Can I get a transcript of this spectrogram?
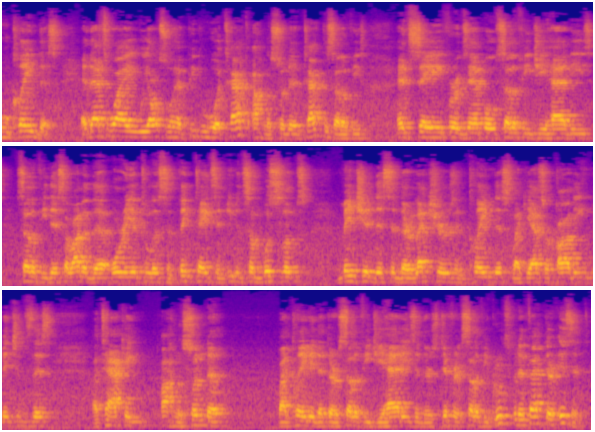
who claim this, and that's why we also have people who attack Ahl Sunnah, attack the Salafis, and say, for example, Salafi jihadis, Salafi this. A lot of the Orientalists and think tanks, and even some Muslims mention this in their lectures and claim this, like Yasir Qadhi mentions this attacking Ahl Sunnah by claiming that there are Salafi jihadis and there's different Salafi groups, but in fact there isn't.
